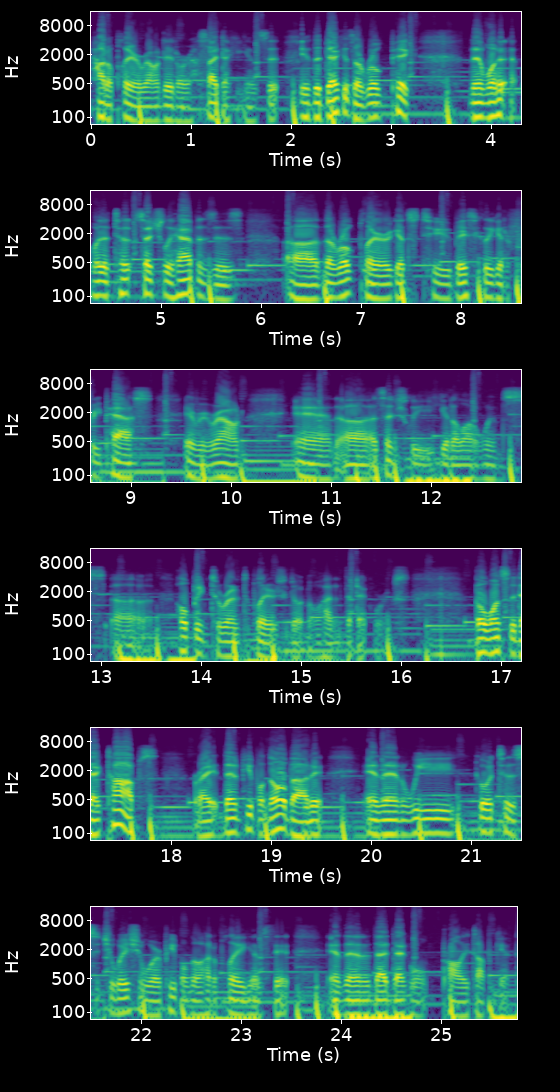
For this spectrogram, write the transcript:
how to play around it or side deck against it. If the deck is a rogue pick, then what what essentially happens is uh, the rogue player gets to basically get a free pass every round and uh, essentially get a lot of wins, uh, hoping to run into players who don't know how the deck works. But once the deck tops, right, then people know about it, and then we go into the situation where people know how to play against it, and then that deck won't probably top again.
